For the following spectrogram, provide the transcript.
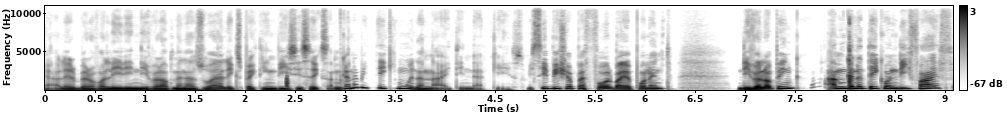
yeah, a little bit of a lead in development as well, expecting dc6. I'm going to be taking with a knight in that case. We see bishop f4 by opponent developing. I'm to take on d5.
